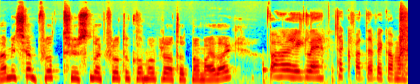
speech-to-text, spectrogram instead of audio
Nei, men Kjempeflott. Tusen takk for at du kom og pratet med meg i dag. Bare hyggelig. Takk for at jeg fikk komme.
